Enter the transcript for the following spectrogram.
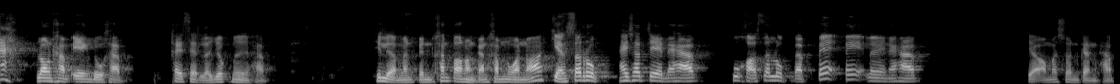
อะลองทำเองดูครับ ใครเสร็จแล้วยกมือครับ ที่เหลือมันเป็นขั้นตอนของการคำนวณเนาะเขียนสรุปให้ชัดเจนนะครับครูขอสรุปแบบเป๊ะๆเลยนะครับ เดี๋ยวเอามาชนกันครับ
